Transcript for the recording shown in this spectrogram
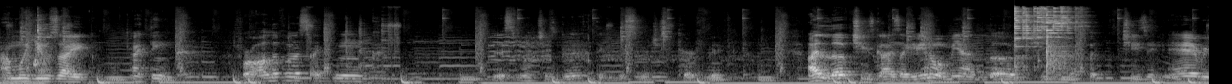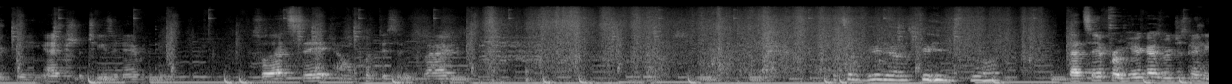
I'm gonna use like, I think for all of us, I think this much is good. I think this much is perfect. I love cheese, guys. Like, if you know me, I love cheese. I put cheese in everything, extra cheese in everything. So that's it. I'll put this in the bag. It's a big ass piece, bro. That's it from here, guys. We're just gonna.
